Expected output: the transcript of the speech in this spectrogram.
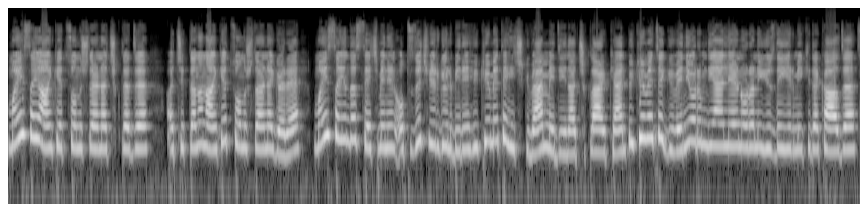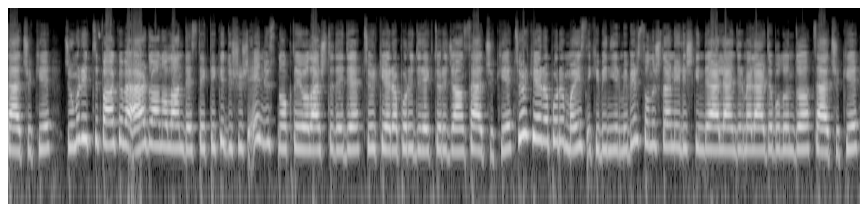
Mayıs ayı anket sonuçlarını açıkladı. Açıklanan anket sonuçlarına göre Mayıs ayında seçmenin 33,1'i hükümete hiç güvenmediğini açıklarken hükümete güveniyorum diyenlerin oranı %22'de kaldı. Selçuk'i Cumhur İttifakı ve Erdoğan olan destekteki düşüş en üst noktaya ulaştı dedi. Türkiye raporu direktörü Can Selçuk'i Türkiye raporu Mayıs 2021 sonuçlarına ilişkin değerlendirmelerde bulundu. Selçuk'i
